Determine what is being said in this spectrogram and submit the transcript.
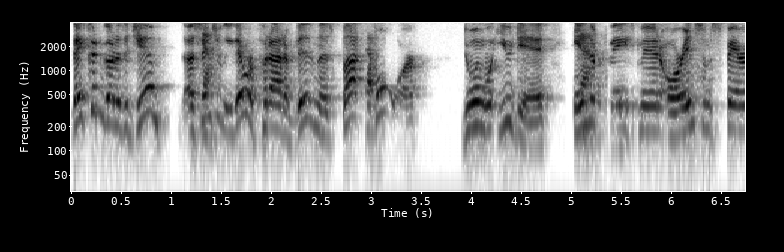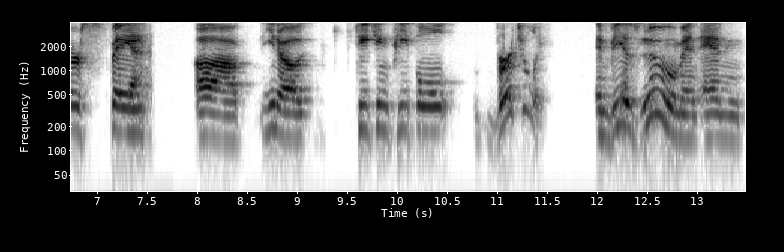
they couldn't go to the gym. Essentially, yeah. they were put out of business, but yeah. for doing what you did in yeah. the basement or in some spare space, uh, you know, teaching people virtually and via Zoom and and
